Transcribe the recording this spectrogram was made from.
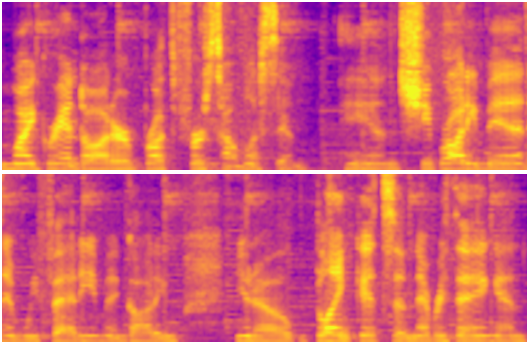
My granddaughter brought the first homeless in, and she brought him in, and we fed him and got him, you know, blankets and everything, and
